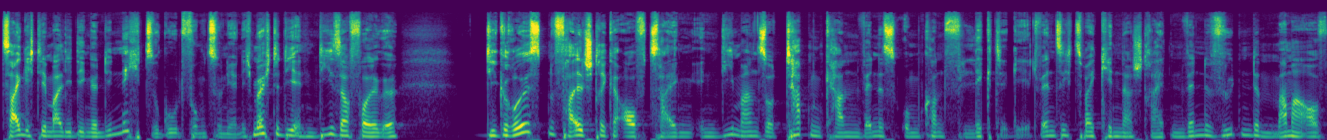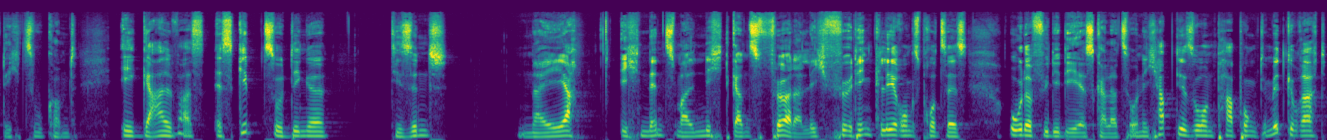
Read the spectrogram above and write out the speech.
zeige ich dir mal die Dinge, die nicht so gut funktionieren. Ich möchte dir in dieser Folge die größten Fallstricke aufzeigen, in die man so tappen kann, wenn es um Konflikte geht, wenn sich zwei Kinder streiten, wenn eine wütende Mama auf dich zukommt, egal was. Es gibt so Dinge, die sind, naja, ich nenne es mal nicht ganz förderlich für den Klärungsprozess oder für die Deeskalation. Ich habe dir so ein paar Punkte mitgebracht.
